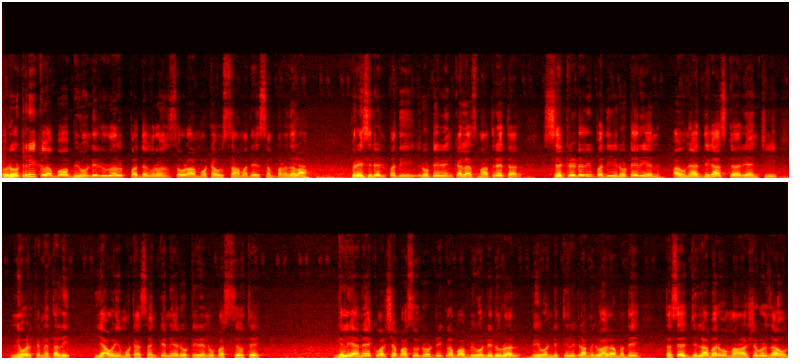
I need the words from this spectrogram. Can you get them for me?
Rotary club of Bhiwandi rural पदग्रहण सोहळा मोठ्या उत्साहामध्ये संपन्न झाला. प्रेसिडेंटपदी रोटेरियन कैलास म्हात्रे तर सेक्रेटरीपदी रोटेरियन अविनाश दिगासकर यांची निवड करण्यात आली. यावेळी मोठ्या संख्येने रोटेरियन उपस्थित होते. गेली अनेक वर्षापासून Rotary club of Bhiwandi rural भिवंडीतील ग्रामीण भागामध्ये तसेच जिल्हाभर व महाराष्ट्रभर जाऊन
